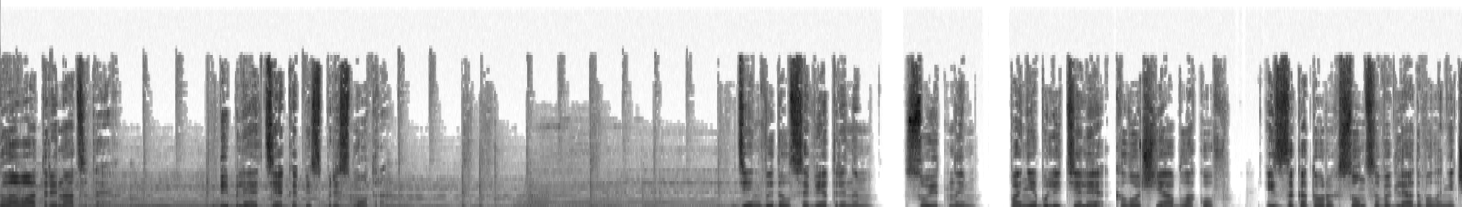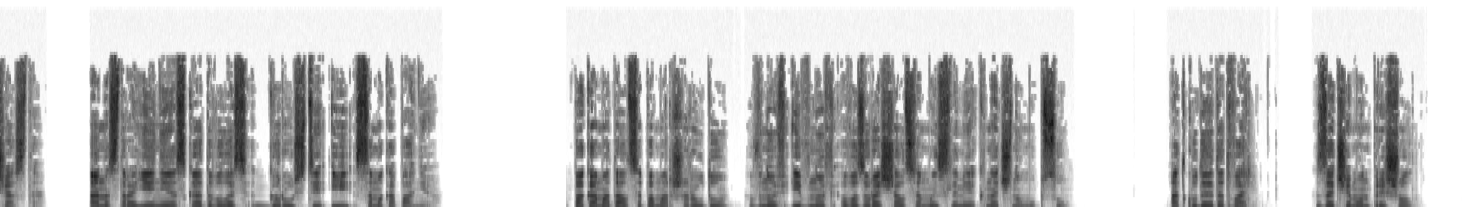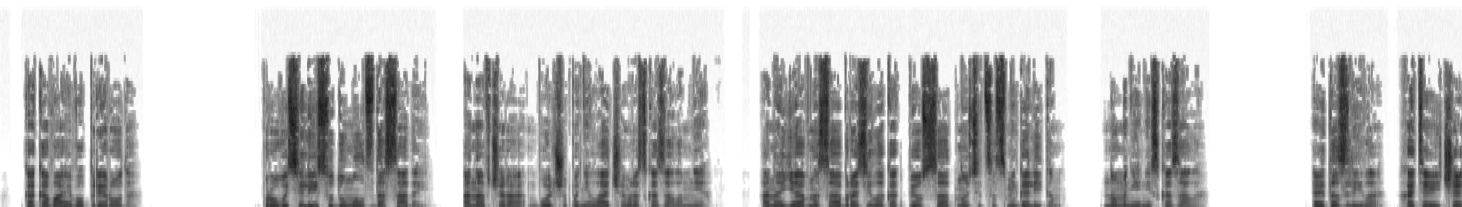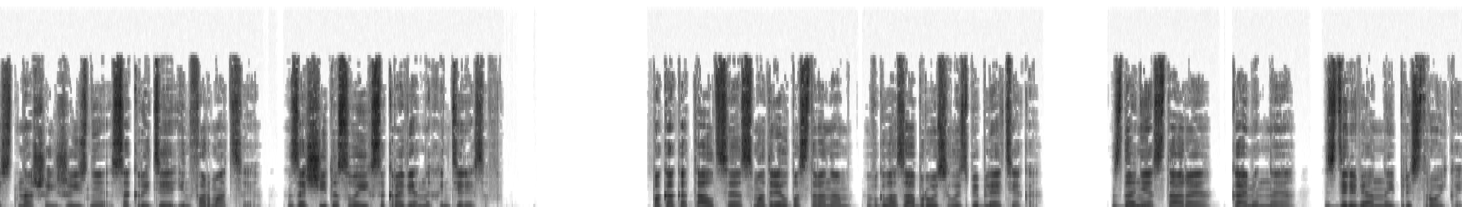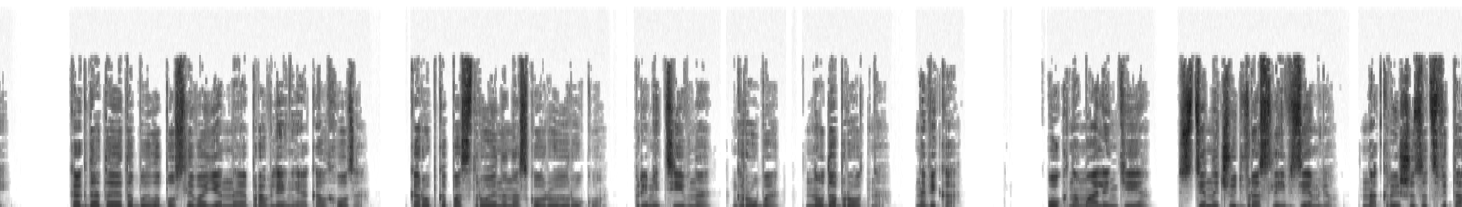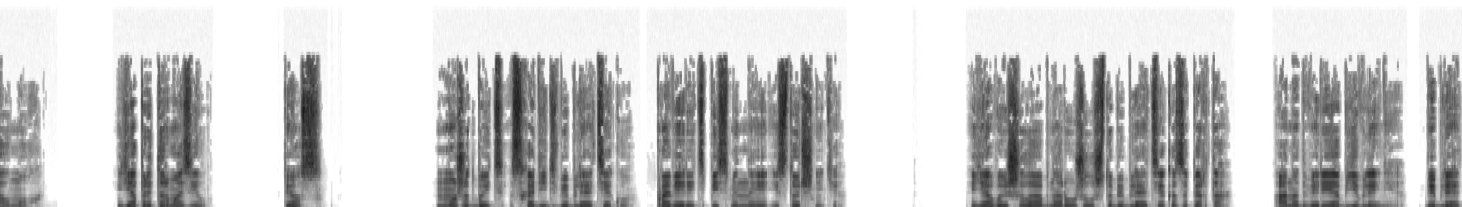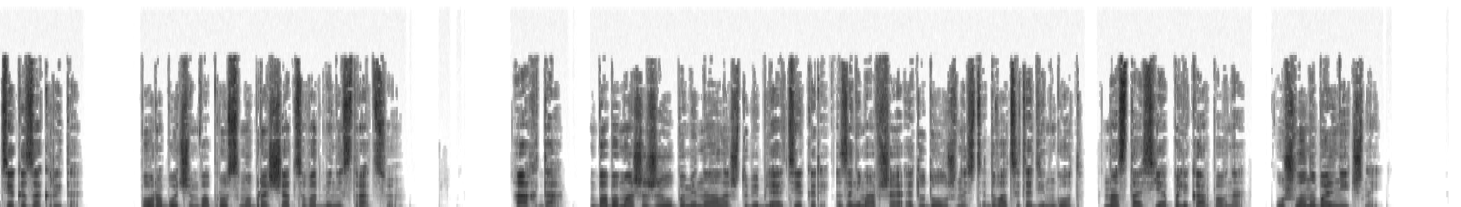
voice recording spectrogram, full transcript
Глава 13. Библиотека без присмотра. День выдался ветреным, суетным, по небу летели клочья облаков, из-за которых солнце выглядывало нечасто, а настроение скатывалось к грусти и самокопанию. Пока мотался по маршруту, вновь и вновь возвращался мыслями к ночному псу. Откуда эта тварь? Зачем он пришел? Какова его природа? Про Василису думал с досадой. Она вчера больше поняла, чем рассказала мне. Она явно сообразила, как пес соотносится с мегалитом, но мне не сказала. Это злило, хотя и часть нашей жизни — сокрытие информации, защита своих сокровенных интересов. Пока катался, смотрел по сторонам, в глаза бросилась библиотека. Здание старое, каменное, с деревянной пристройкой. Когда-то это было послевоенное правление колхоза. Коробка построена на скорую руку, примитивно, грубо, но добротно, на века. Окна маленькие, стены чуть вросли в землю, на крыше зацветал мох. Я притормозил. Пес. Может быть, сходить в библиотеку? проверить письменные источники? Я вышел и обнаружил, что библиотека заперта, а на двери объявление «Библиотека закрыта». По рабочим вопросам обращаться в администрацию. Ах да, баба Маша же упоминала, что библиотекарь, занимавшая эту должность 21 год, Настасья Поликарповна, ушла на больничный.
